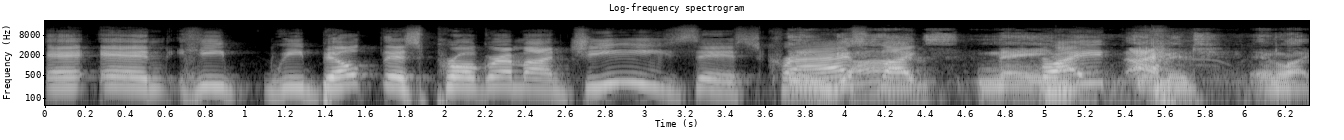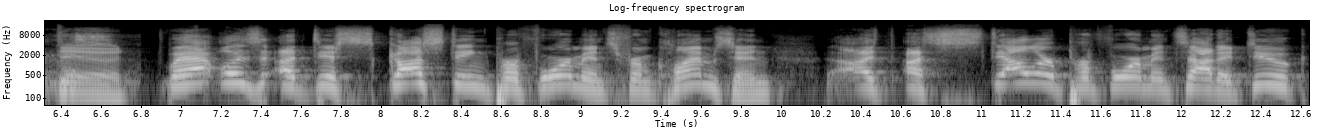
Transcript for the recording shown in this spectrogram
And, and he, we built this program on Jesus Christ, God's like name, right? image, and likeness. Dude. That was a disgusting performance from Clemson, a, a stellar performance out of Duke,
